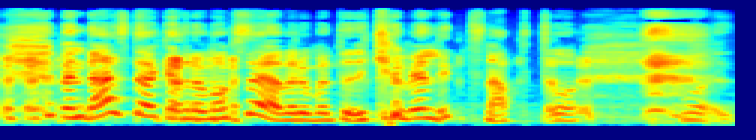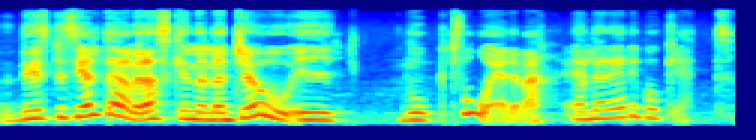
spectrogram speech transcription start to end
Men där stökade de också över romantiken väldigt snabbt. Och, och det är speciellt överraskande när Joe i bok två är det va? Eller är det bok ett?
